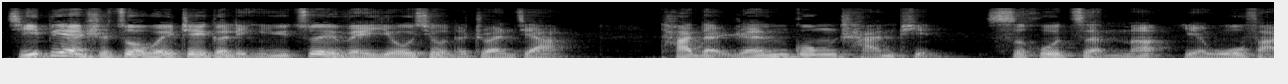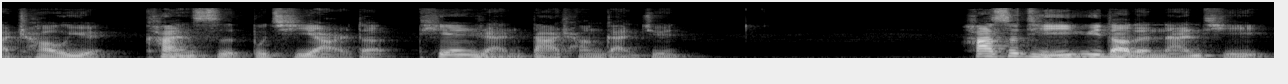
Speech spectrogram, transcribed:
即便是作为这个领域最为优秀的专家，他的人工产品似乎怎么也无法超越看似不起眼的天然大肠杆菌。哈斯提遇到的难题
